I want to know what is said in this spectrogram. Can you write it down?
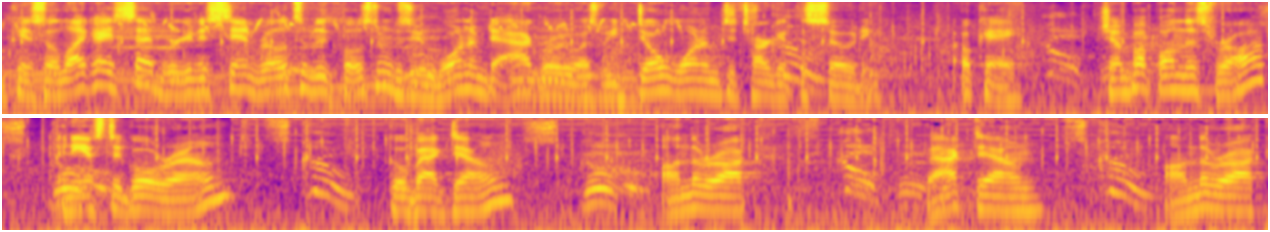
Okay, so like I said, we're gonna stand relatively close to him because we want him to aggro us. We don't want him to target the Sodie. Okay, jump up on this rock, and he has to go around. Go back down. On the rock. Back down. On the rock.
